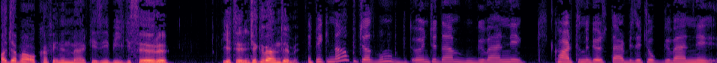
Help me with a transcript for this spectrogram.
Acaba o kafenin merkezi bilgisayarı Yeterince güvende mi? E peki ne yapacağız? Bunu önceden güvenlik kartını göster bize çok güvenli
